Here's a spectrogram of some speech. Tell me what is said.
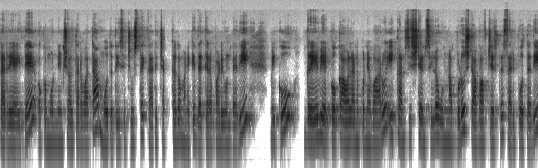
కర్రీ అయితే ఒక మూడు నిమిషాల తర్వాత మూత తీసి చూస్తే కర్రీ చక్కగా మనకి దగ్గర పడి ఉంటుంది. మీకు గ్రేవీ ఎక్కువ కావాలనుకునేవారు ఈ కన్సిస్టెన్సీలో ఉన్నప్పుడు స్టవ్ ఆఫ్ చేస్తే సరిపోతుంది.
